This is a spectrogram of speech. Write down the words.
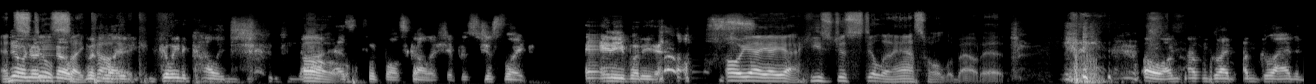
And no, no, still no, no. psychotic. But like going to college not Oh. as a football scholarship. is just like anybody else. oh yeah, yeah, yeah. He's just still an asshole about it. oh, I'm, I'm glad. I'm glad that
